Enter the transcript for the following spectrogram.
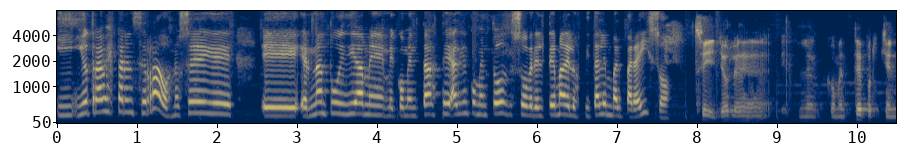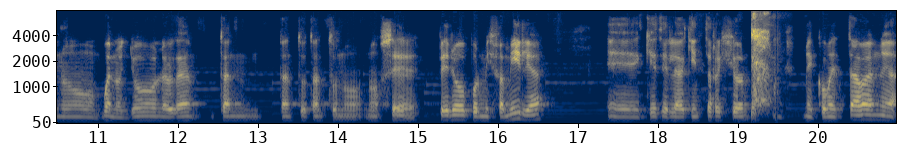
Y, otra vez están encerrados. No sé, eh, Hernán, tú hoy día me, comentaste, alguien comentó sobre el tema del hospital en Valparaíso. Sí, yo le, comenté porque no, bueno, yo la verdad tan, tanto, tanto no, no sé, pero por mi familia, eh, que es de la quinta región, me comentaban eh,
